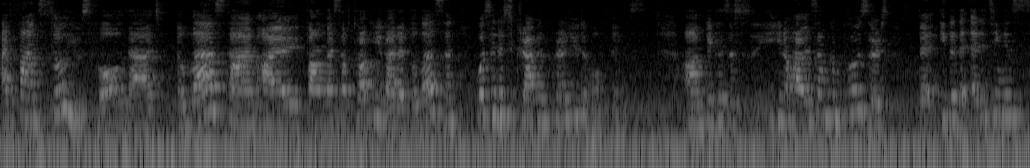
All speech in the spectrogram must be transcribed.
I find so useful that the last time I found myself talking about it, the lesson was in a Scriabin prelude of all things. Um, because this, you know how in some composers, the, either the editing is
